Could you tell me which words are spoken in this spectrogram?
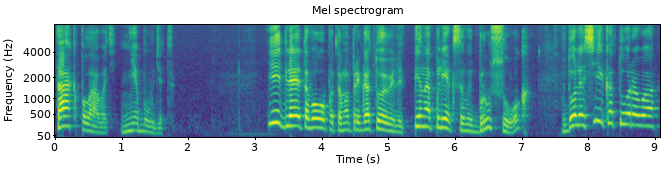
так плавать не будет. И для этого опыта мы приготовили пеноплексовый брусок, вдоль оси которого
